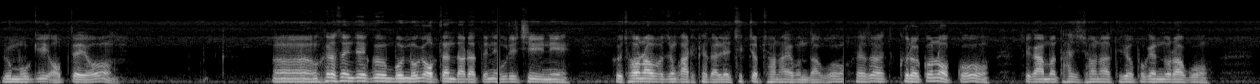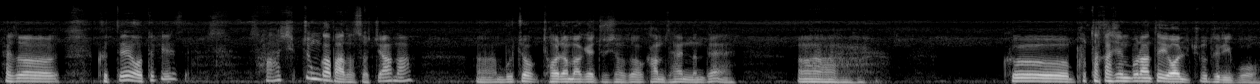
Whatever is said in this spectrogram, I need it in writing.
묘목이 없대요. 어, 그래서 이제 그 묘목이 없단다 그랬더니 우리 지인이 그 전화번호 좀 가르쳐 달래 직접 전화해 본다고. 그래서 그럴 건 없고 제가 한번 다시 전화 드려 보겠노라고 해서 그때 어떻게 40주인가 받았었죠 아마. 어, 무척 저렴하게 주셔서 감사했는데 아, 그 부탁하신 분한테 열 주 드리고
